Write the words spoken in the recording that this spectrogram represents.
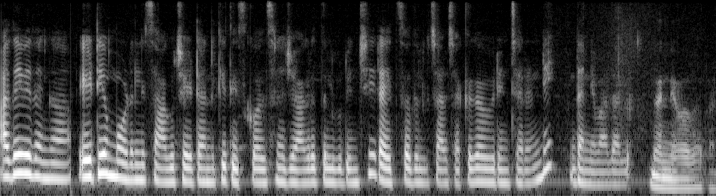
అదేవిధంగా ఏటీఎం మోడల్ని సాగు చేయడానికి తీసుకోవాల్సిన జాగ్రత్తల గురించి రైతు సోదరులకు చాలా చక్కగా వివరించారండి. ధన్యవాదాలు. ధన్యవాదాలు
